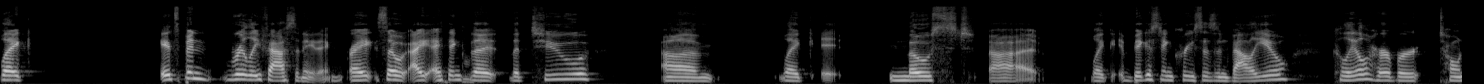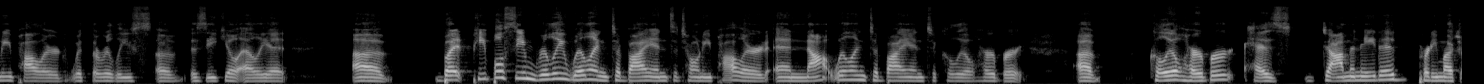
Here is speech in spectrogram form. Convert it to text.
like it's been really fascinating, right? So I, I think mm-hmm. that the two, um, like it, most, uh, like biggest increases in value, Khalil Herbert, Tony Pollard with the release of Ezekiel Elliott, uh, but people seem really willing to buy into Tony Pollard and not willing to buy into Khalil Herbert. Uh, Khalil Herbert has dominated pretty much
